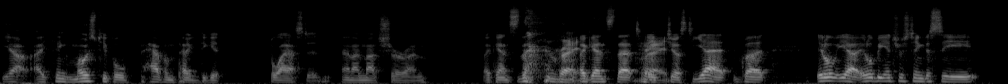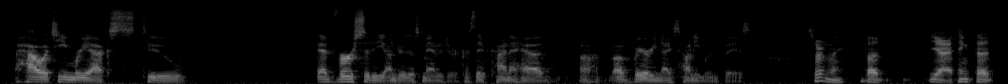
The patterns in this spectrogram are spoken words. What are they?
yeah, I think most people have them pegged to get blasted, and I'm not sure I'm against that Right. against that take Right. just yet, but it'll yeah it'll be interesting to see how a team reacts to adversity under this manager because they've kind of had a, a very nice honeymoon phase. Certainly, but yeah, I think that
